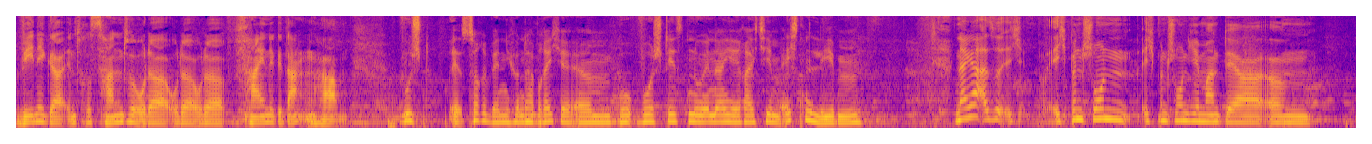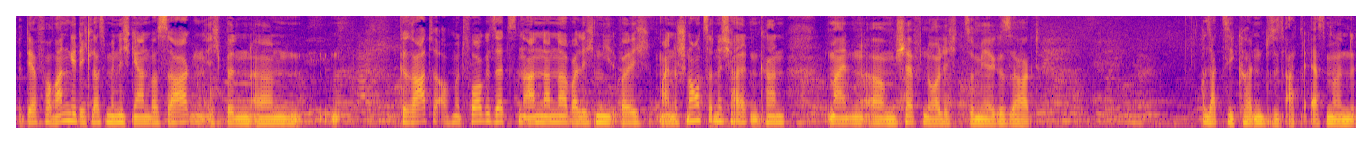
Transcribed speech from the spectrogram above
weniger interessante oder, oder, oder feine Gedanken haben. Wo, äh, sorry, wenn ich unterbreche. Ähm, wo, wo stehst du in der Hierarchie im echten Leben? Naja, also ich, ich bin schon, ich bin schon jemand, der, ähm, der vorangeht. Ich lasse mir nicht gern was sagen. Ich bin ähm, gerate auch mit Vorgesetzten aneinander, weil ich, nie, weil ich meine Schnauze nicht halten kann. Mein ähm, Chef neulich zu mir gesagt, sagt, sie können, sie hat erstmal eine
